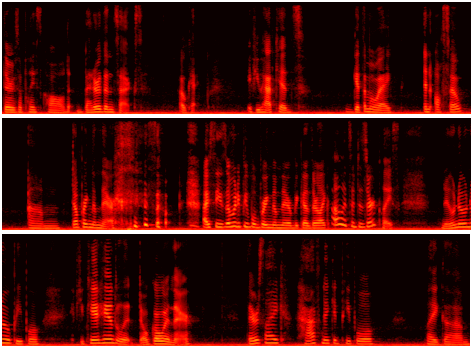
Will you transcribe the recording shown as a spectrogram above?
there's a place called Better Than Sex. Okay. If you have kids, get them away. And also, um, don't bring them there. so I see so many people bring them there because they're like, oh, it's a dessert place. No, no, no, people. If you can't handle it, don't go in there. There's like half naked people, like, um,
